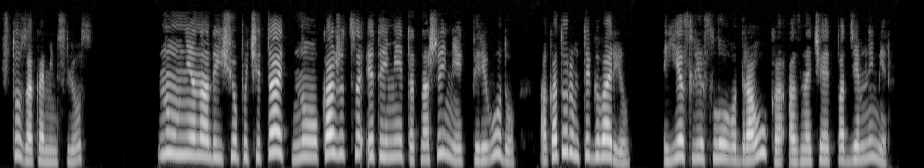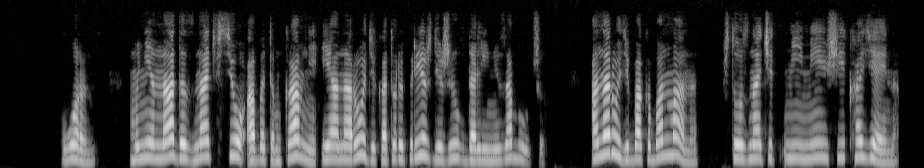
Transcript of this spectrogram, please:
«Что за камень слез?» «Ну, мне надо еще почитать, но, кажется, это имеет отношение к переводу, о котором ты говорил, если слово «драука» означает «подземный мир». Уоррен, мне надо знать все об этом камне и о народе, который прежде жил в долине заблудших, о народе Бакабанмана, что значит «не имеющий хозяина»,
